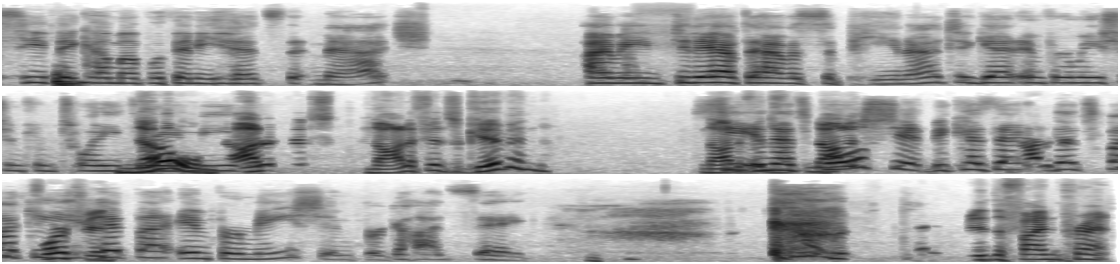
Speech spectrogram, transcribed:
see if they come up with any hits that match? I mean, do they have to have a subpoena to get information from 23 No, not if it's not if it's given. Not if See, and it's- that's not if- bullshit because that that's fucking forfeit. HIPAA information for God's sake. Read the fine print.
